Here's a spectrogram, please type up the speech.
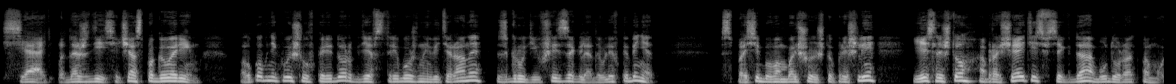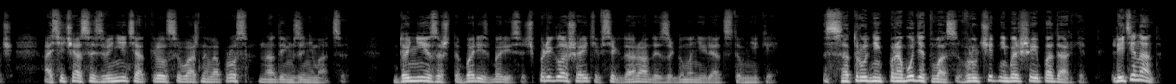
«Сядь, подожди, сейчас поговорим. Полковник вышел в коридор, где встревоженные ветераны, сгрудившись, заглядывали в кабинет. «Спасибо вам большое, что пришли. Если что, обращайтесь, всегда буду рад помочь. А сейчас, извините, открылся важный вопрос, надо им заниматься». «Да не за что, Борис Борисович. Приглашайте, всегда рады», — загомонили отставники. «Сотрудник проводит вас, вручит небольшие подарки. Лейтенант!»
